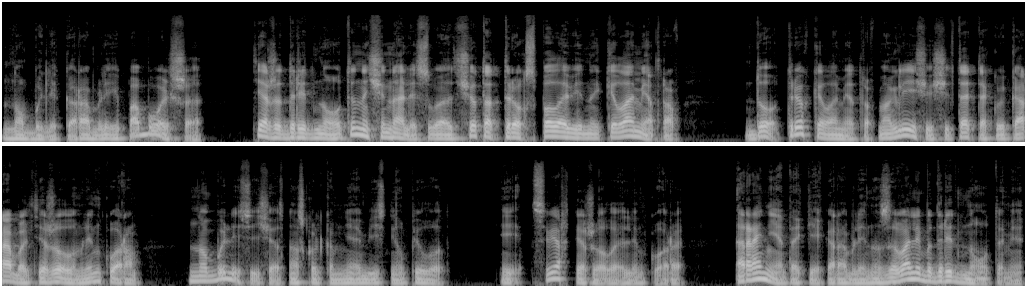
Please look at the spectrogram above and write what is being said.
но были корабли и побольше — те же дредноуты начинали свой отсчет от трех с половиной километров. До трех километров могли еще считать такой корабль тяжелым линкором, но были сейчас, насколько мне объяснил пилот, и сверхтяжелые линкоры. Ранее такие корабли называли бы дредноутами.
